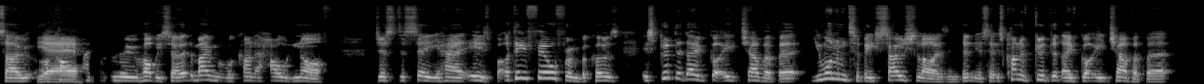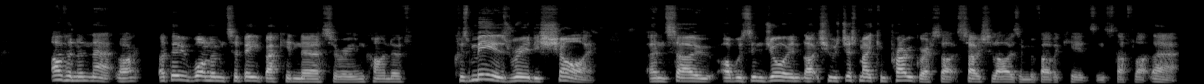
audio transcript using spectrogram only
So I can't pick up a new hobby. So at the moment we're kind of holding off just to see how it is. But I do feel for them because it's good that they've got each other, but you want them to be socialising, don't you? So it's kind of good that they've got each other, but other than that, like I do want them to be back in nursery and kind of because Mia's really shy, and so I was enjoying like she was just making progress, like socialising with other kids and stuff like that.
